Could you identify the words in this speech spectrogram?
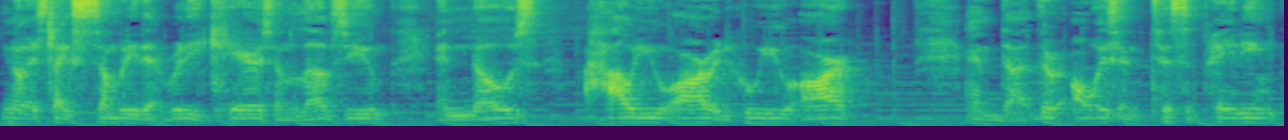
You know, it's like somebody that really cares and loves you and knows how you are and who you are. And uh, they're always anticipating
